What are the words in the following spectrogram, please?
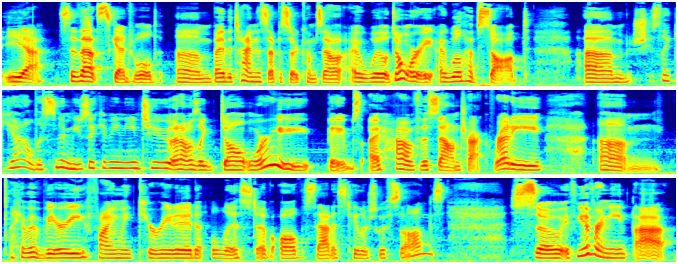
yeah, so that's scheduled. Um by the time this episode comes out, I will don't worry, I will have sobbed. Um she's like, "Yeah, listen to music if you need to." And I was like, "Don't worry, babes. I have the soundtrack ready." Um I have a very finely curated list of all the saddest Taylor Swift songs. So if you ever need that,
